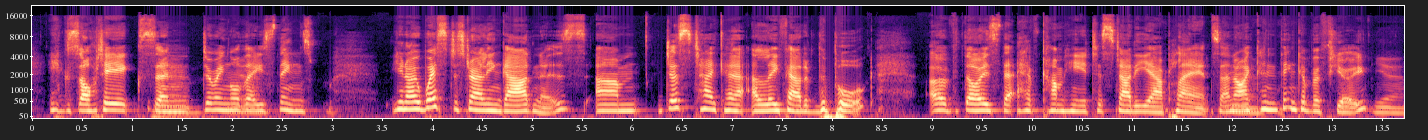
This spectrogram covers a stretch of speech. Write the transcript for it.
exotics and doing all yeah. these things. You know, West Australian gardeners, um, just take a, a leaf out of the book of those that have come here to study our plants. And I can think of a few yeah.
